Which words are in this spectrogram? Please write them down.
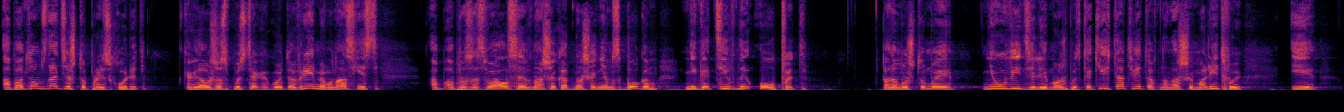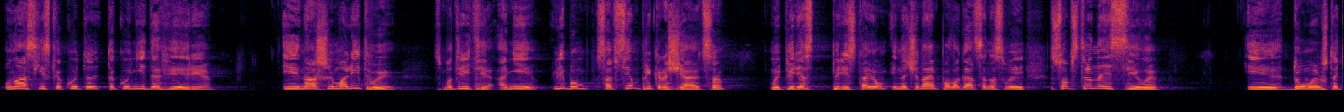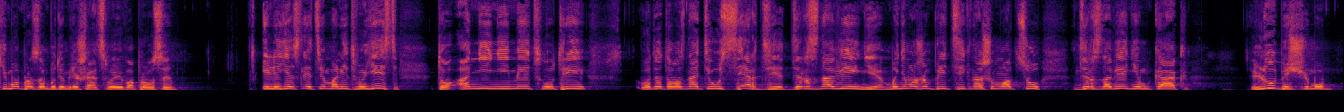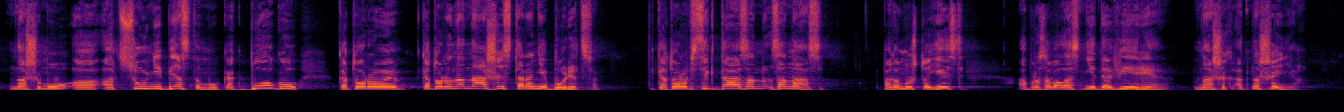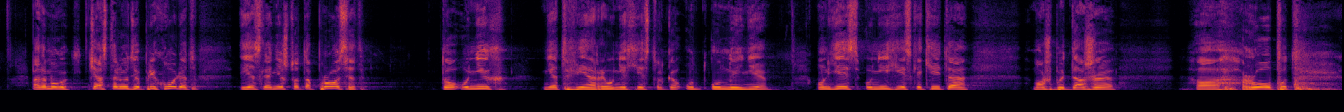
А потом, знаете, что происходит? Когда уже спустя какое-то время у нас есть, образовался в наших отношениях с Богом негативный опыт. Потому что мы не увидели, может быть, каких-то ответов на наши молитвы, и у нас есть какое-то такое недоверие. И наши молитвы, смотрите, они либо совсем прекращаются – мы перестаем и начинаем полагаться на свои собственные силы и думаем, что таким образом будем решать свои вопросы. Или если эти молитвы есть, то они не имеют внутри вот этого, знаете, усердия, дерзновения. Мы не можем прийти к нашему Отцу дерзновением, как любящему нашему э, Отцу Небесному, как Богу, который, который на нашей стороне борется, который всегда за, за нас. Потому что есть образовалось недоверие в наших отношениях. Поэтому часто люди приходят, и если они что-то просят, то у них нет веры, у них есть только уныние. Он есть, у них есть какие-то, может быть, даже э, ропот,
